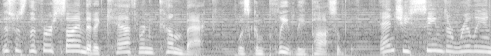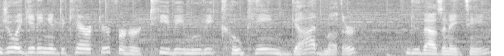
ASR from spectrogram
This was the first sign that a Catherine comeback was completely possible. And she seemed to really enjoy getting into character for her TV movie Cocaine Godmother in 2018.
